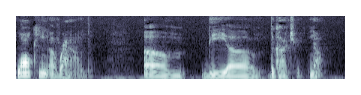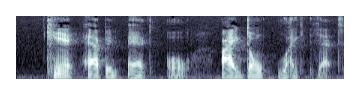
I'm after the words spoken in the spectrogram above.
walking around um, the uh, the country. No, can't happen at all. I don't like that.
